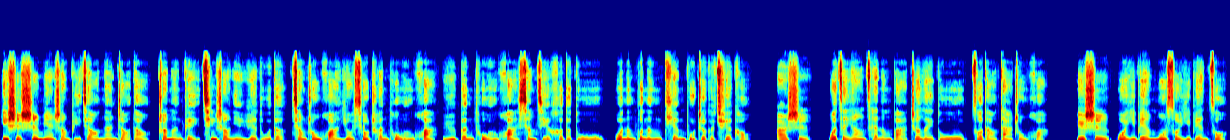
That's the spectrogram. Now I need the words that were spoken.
一是市面上比较难找到专门给青少年阅读的将中华优秀传统文化与本土文化相结合的读物，我能不能填补这个缺口？二是我怎样才能把这类读物做到大众化？于是我一边摸索一边做。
